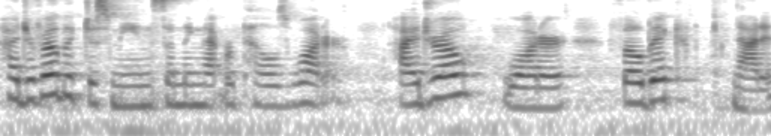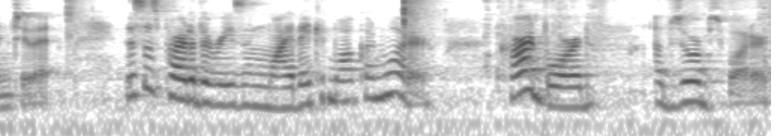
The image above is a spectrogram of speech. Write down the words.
Hydrophobic just means something that repels water. Hydro, water, phobic, not into it. This is part of the reason why they can walk on water. Cardboard absorbs water,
